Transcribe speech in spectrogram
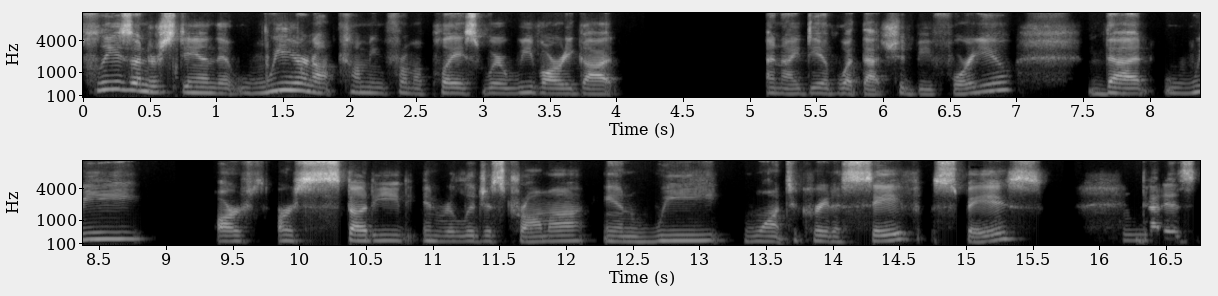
please understand that we are not coming from a place where we've already got an idea of what that should be for you that we are are studied in religious trauma and we want to create a safe space mm-hmm. that is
